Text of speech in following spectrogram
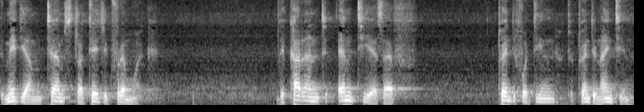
the medium term strategic framework. The current MTSF 2014 to 2019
